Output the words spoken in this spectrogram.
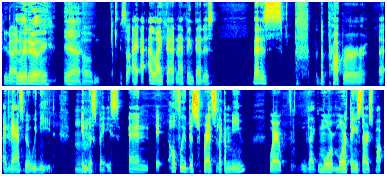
you know, what I mean? Literally, yeah. Um, so I, I like that, and I think that is that is pr- the proper uh, advancement we need in Mhm. the space, and it, hopefully this spreads like a meme where like more more things starts pop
